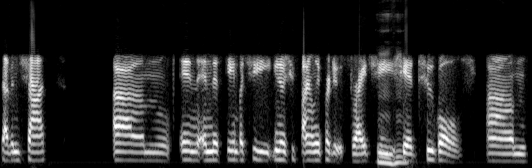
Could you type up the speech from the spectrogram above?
seven shots um, in in this game, but she, you know, she finally produced. Right, she mm-hmm. she had two goals. Um,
